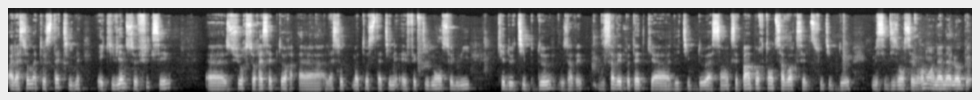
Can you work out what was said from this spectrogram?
à la somatostatine et qui viennent se fixer euh, sur ce récepteur à la somatostatine, effectivement celui qui est de type 2. Vous, avez, vous savez peut-être qu'il y a des types 2 à 5. C'est pas important de savoir que c'est le sous-type 2, mais disons, c'est vraiment un analogue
